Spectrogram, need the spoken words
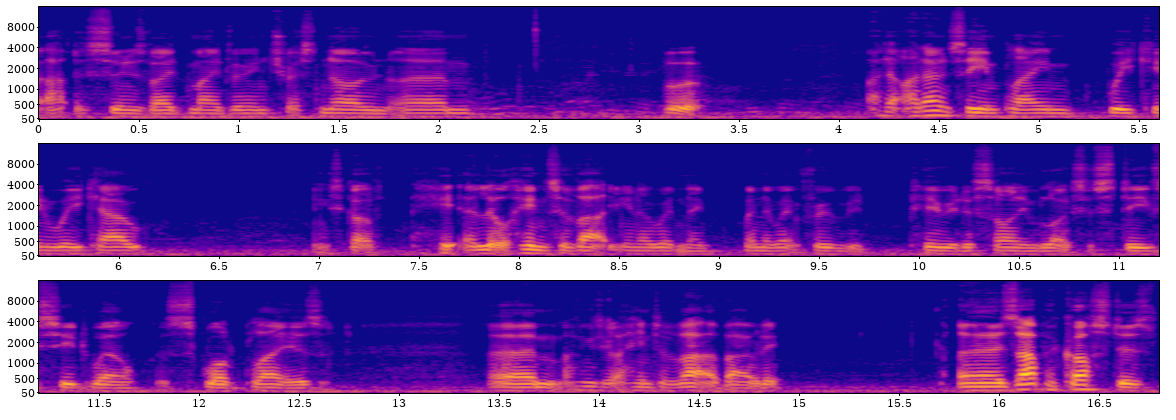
as soon as they'd made their interest known, um, but I, I don't see him playing week in week out He's got a, a, little hint of that, you know, when they when they went through the period of signing the likes of Steve Sidwell as squad players. Um, I think he's got a hint of that about it. Uh, Zappacosta's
